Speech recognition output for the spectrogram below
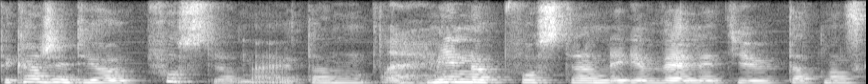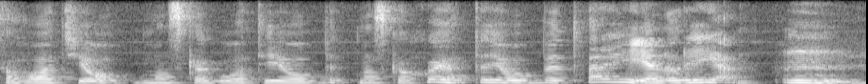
Det kanske inte jag är uppfostrad med utan Nej. min uppfostran ligger väldigt djupt att man ska ha ett jobb, man ska gå till jobbet, man ska sköta jobbet, vara hel och ren. Mm.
